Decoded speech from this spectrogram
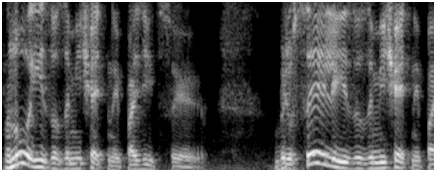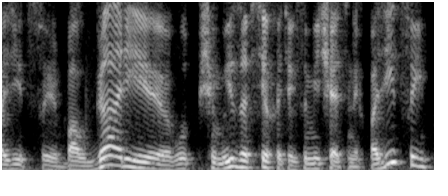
Но из-за замечательной позиции Брюсселя, из-за замечательной позиции Болгарии, в общем, из-за всех этих замечательных позиций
